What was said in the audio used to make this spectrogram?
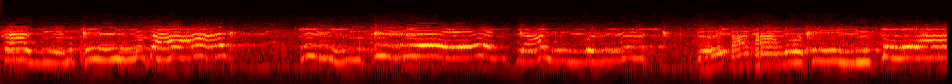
甘愿苦干青天下人问这大堂我心酸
